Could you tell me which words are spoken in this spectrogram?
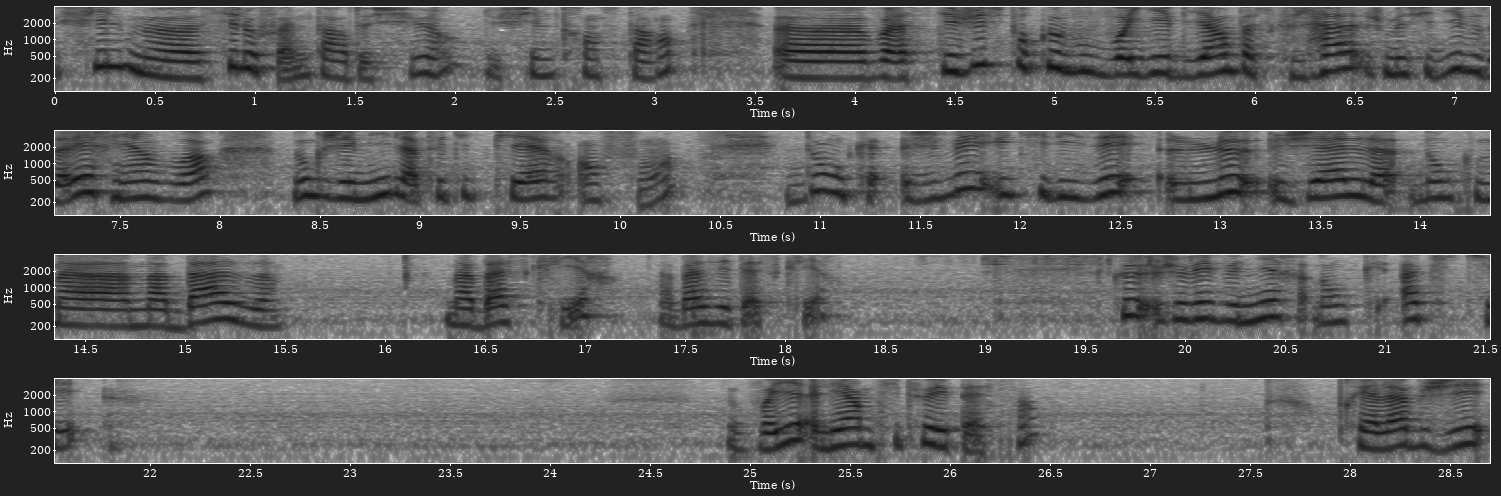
film euh, cellophane par-dessus, hein, du film transparent. Euh, voilà, c'était juste pour que vous voyez bien parce que là, je me suis dit, vous allez rien voir. Donc j'ai mis la petite pierre en fond. Donc je vais utiliser le gel, donc ma, base, ma base clear, ma base épaisse clear que je vais venir donc appliquer. Donc vous voyez, elle est un petit peu épaisse. Hein. Préalable, j'ai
